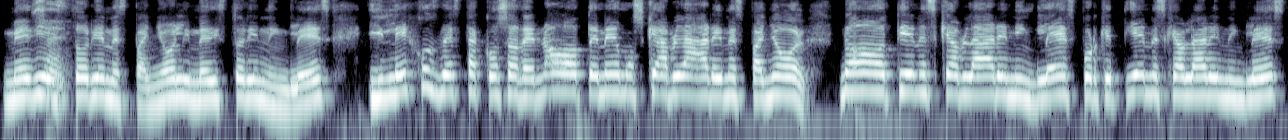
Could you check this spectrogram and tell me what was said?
media historia en español y media historia en inglés y lejos de esta cosa de no, tenemos que hablar en español, no, tienes que hablar en inglés porque tienes que hablar en inglés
